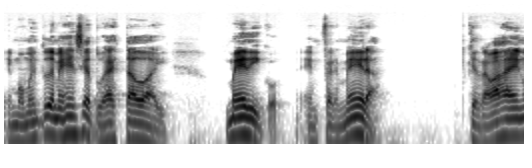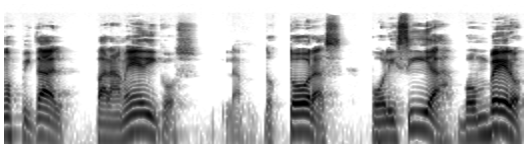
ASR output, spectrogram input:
en momentos de emergencia tú has estado ahí, médico, enfermera, que trabaja en hospital, paramédicos, doctoras, policías, bomberos,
